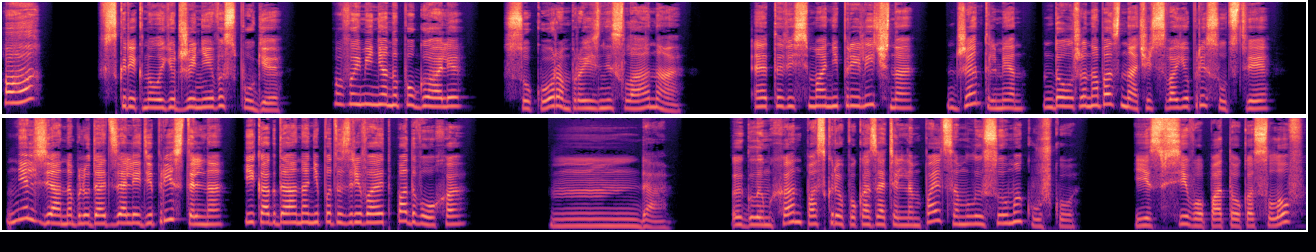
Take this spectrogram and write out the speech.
«А?» — вскрикнула Юджиния в испуге. «Вы меня напугали», — с укором произнесла она. «Это весьма неприлично. Джентльмен должен обозначить свое присутствие Нельзя наблюдать за леди пристально и когда она не подозревает подвоха. М-да. Иглымхан поскреб указательным пальцем лысую макушку. Из всего потока слов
